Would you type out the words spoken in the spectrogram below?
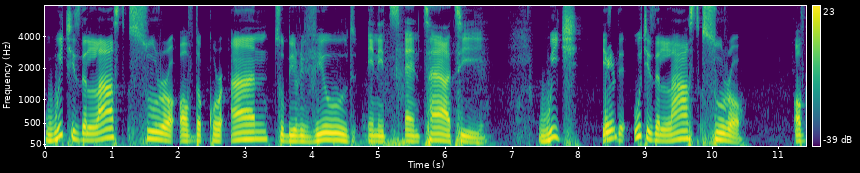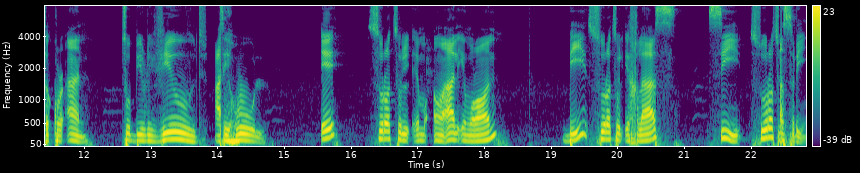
Which is the last surah of the Quran to be revealed in its entirety? Which is Hmm? the which is the last surah of the Quran to be revealed as a whole? A. Suratul uh, Al Imran. B. Suratul Ikhlas. C. Suratul Nasri.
